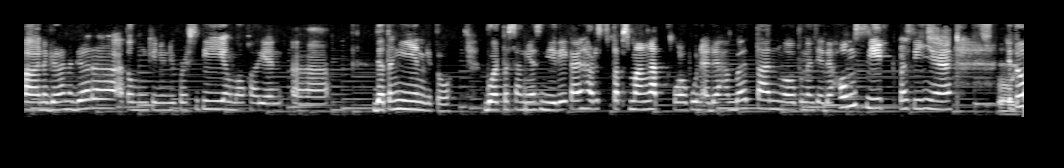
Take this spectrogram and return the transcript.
eh, negara-negara uh, atau mungkin university yang mau kalian uh, datengin gitu. Buat pesannya sendiri kalian harus tetap semangat walaupun ada hambatan, walaupun nanti ada homesick pastinya. Okay. Itu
